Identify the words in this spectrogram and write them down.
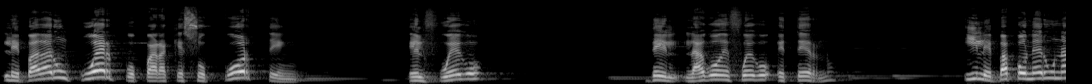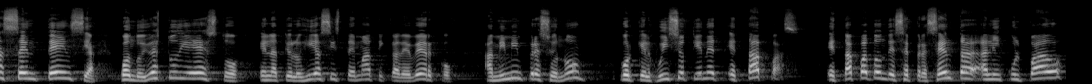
les va a dar un cuerpo para que soporten el fuego del lago de fuego eterno y les va a poner una sentencia. Cuando yo estudié esto en la teología sistemática de Berkov, a mí me impresionó porque el juicio tiene etapas, etapas donde se presenta al inculpado,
